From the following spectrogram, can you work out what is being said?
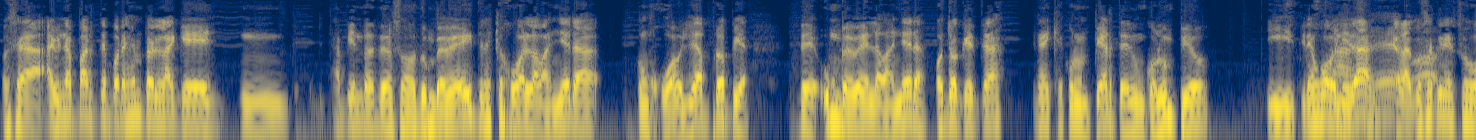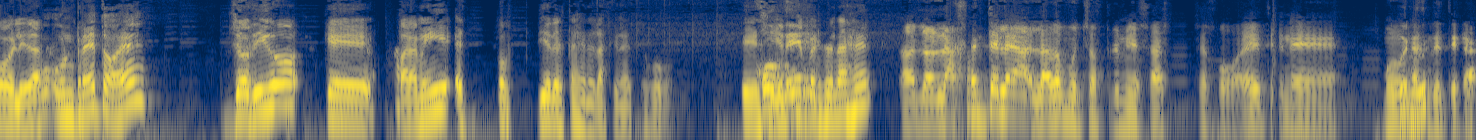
O sea, hay una parte, por ejemplo, en la que mm, estás viendo desde los ojos de un bebé y tienes que jugar en la bañera con jugabilidad propia de un bebé en la bañera. Otro que te has- tienes que columpiarte de un columpio y tienes jugabilidad. sí, Cada cosa bueno. tiene su jugabilidad. Un reto, ¿eh? Yo digo que para mí es top 10 de esta generación este juego. El Joder. siguiente personaje, La, gente le ha, le ha dado muchos premios a ese juego, ¿eh? Tiene muy buena crítica.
